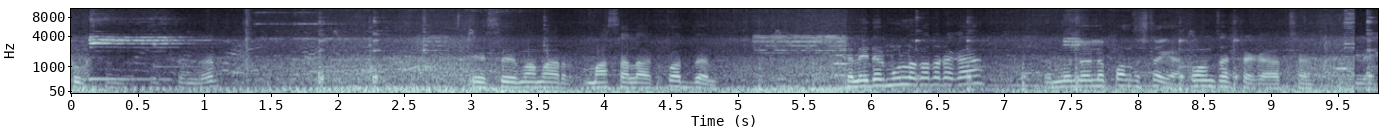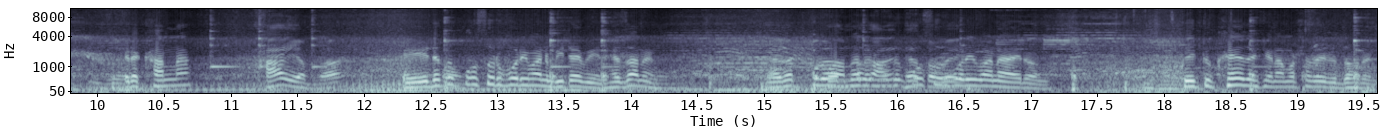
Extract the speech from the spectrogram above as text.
খুব সুন্দর খুব সুন্দর। এসে মামার মাসালা কদবেল। তাহলে এটার মূল্য কত টাকা? মূল্য হলো পঞ্চাশ টাকা। পঞ্চাশ টাকা আচ্ছা। এটা খান না? খাই আমরা এটা তো প্রচুর পরিমাণ ভিটামিন হ্যাঁ জানেন? এটা পুরো আমরা প্রচুর পরিমাণে আয়রন তো একটু খেয়ে দেখেন আমার সাথে একটু ধরেন।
